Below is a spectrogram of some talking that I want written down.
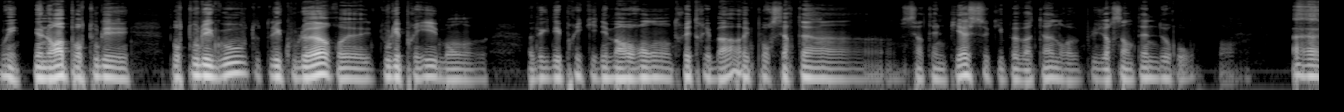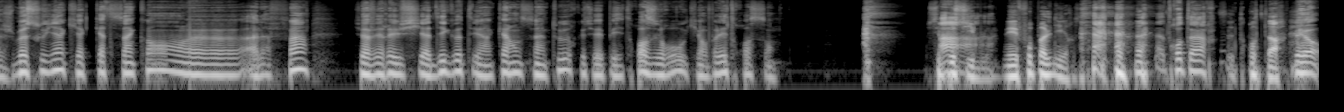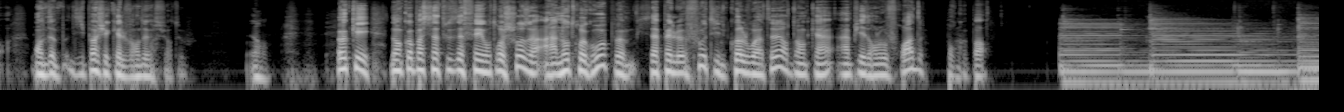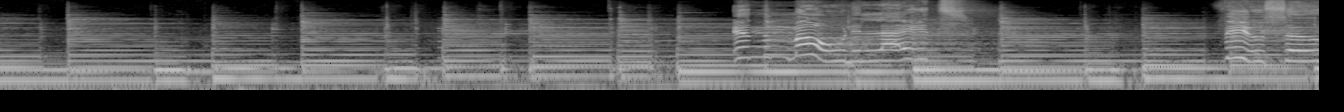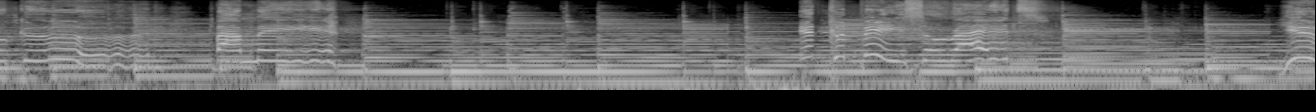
Oui, il y en aura pour tous les, pour tous les goûts, toutes les couleurs, euh, tous les prix, bon, avec des prix qui démarreront très très bas. Et pour certains certaines pièces qui peuvent atteindre plusieurs centaines d'euros. Euh, je me souviens qu'il y a 4-5 ans, euh, à la fin, tu avais réussi à dégoter un 45 tours que tu avais payé 3 euros et qui en valait 300. C'est possible, mais il ne faut pas le dire. trop tard. C'est trop tard. Mais on, ne dit pas chez quel vendeur surtout. Non. Ok, donc on passe à tout à fait autre chose, à un autre groupe qui s'appelle Foot in Cold Water, donc un pied dans l'eau froide, pourquoi pas. So right. You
